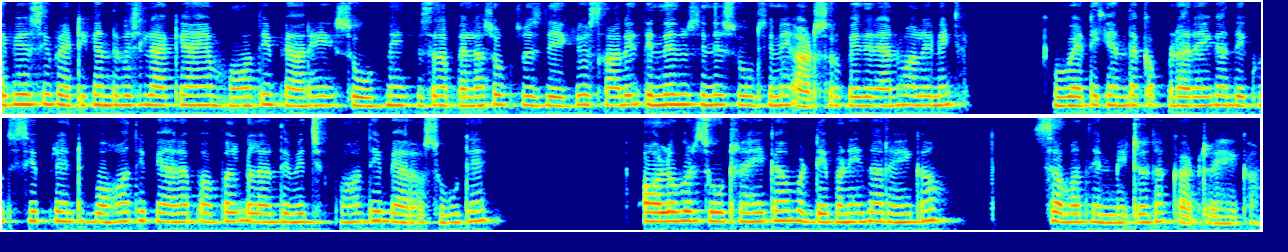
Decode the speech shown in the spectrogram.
ਇਹ ਵੀ ਅਸੀਂ ਵੈਟੀਕਨ ਦੇ ਵਿੱਚ ਲੈ ਕੇ ਆਏ ਹਾਂ। ਬਹੁਤ ਹੀ ਪਿਆਰੇ ਸੂਟ ਨੇ। ਜਿਸ ਤਰ੍ਹਾਂ ਪਹਿਲਾ ਸੂਟ ਤੁਸੀਂ ਦੇਖ ਰਹੇ ਹੋ ਸਾਰੇ ਤਿੰਨੇ ਦੇ ਤਿੰਨੇ ਸੂਟ ਜਿਹਨੇ 800 ਰੁਪਏ ਦੇ ਰਹਿਣ ਵਾਲੇ ਨੇ। ਵੈਟੀਕਨ ਦਾ ਕੱਪੜਾ ਰਹੇਗਾ। ਦੇਖੋ ਤੁਸੀਂ ਪ੍ਰਿੰਟ ਬਹੁਤ ਹੀ ਪਿਆਰਾ ਪਰਪਲ ਕਲਰ ਦੇ ਵਿੱਚ ਬਹੁਤ ਹੀ ਪਿਆਰਾ ਸੂਟ ਹੈ। ਆਲ ਓਵਰ ਸੂਟ ਰਹੇਗਾ, ਵੱਡੇ ਬਣੇ ਦਾ ਰਹੇਗਾ। ਸਵਾ 3 ਮੀਟਰ ਦਾ ਕੱਟ ਰਹੇਗਾ।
